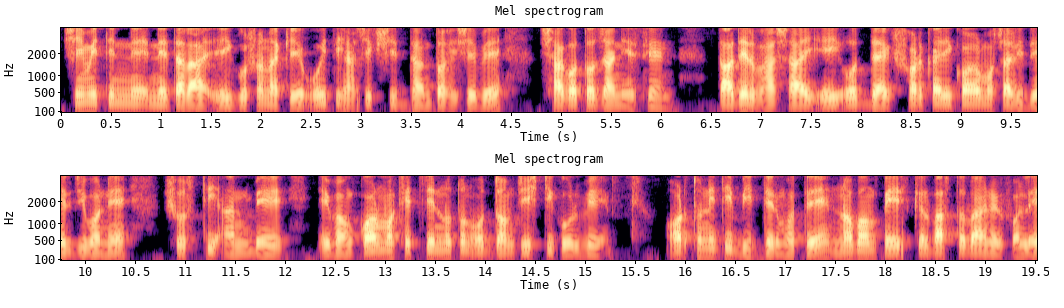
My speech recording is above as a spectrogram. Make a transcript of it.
সমিতির নেতারা এই ঘোষণাকে ঐতিহাসিক সিদ্ধান্ত হিসেবে স্বাগত জানিয়েছেন। তাদের ভাষায় এই উদ্যোগ সরকারি কর্মচারীদের জীবনে স্বস্তি আনবে এবং কর্মক্ষেত্রে নতুন উদ্যম সৃষ্টি করবে। অর্থনীতিবিদদের মতে, নবম পে স্কেল বাস্তবায়নের ফলে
